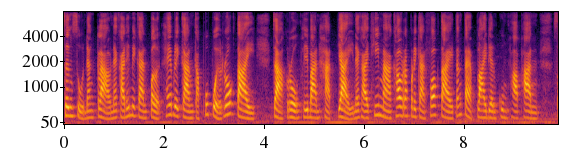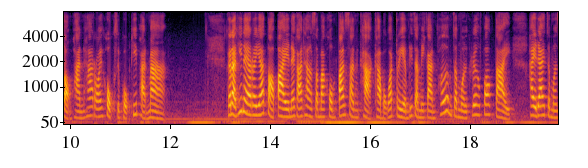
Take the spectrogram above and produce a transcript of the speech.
ซึ่งศูนย์ดังกล่าวนะคะได้มีการเปิดให้บริการกับผู้ป่วยโรคไต จากโรงพยาบาลหัดใหญ่นะคะที่มาเข้ารับบริการฟอกไตตั้งแต่ปลายเดือนกุมภาพันธ์ 2566 ที่ผ่านมา ขณะที่ในระยะต่อไปนะคะทางสมาคมปั้นซันขากค่ะ บอกว่าเตรียมที่จะมีการเพิ่มจำนวนเครื่องฟอกไต ให้ได้จำนวน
